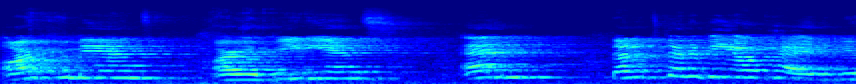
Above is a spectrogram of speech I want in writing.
our commands, our obedience, and that it's going to be okay to be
